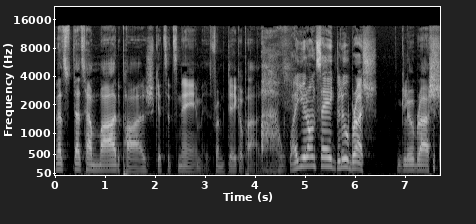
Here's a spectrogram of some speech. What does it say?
And that's that's how Mod Podge gets its name from decoupage. Ah, why you don't say glue brush? glue brush.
